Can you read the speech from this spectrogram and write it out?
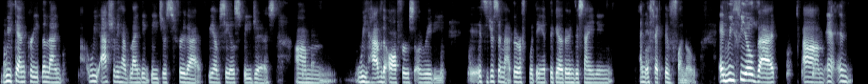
we can create the land. We actually have landing pages for that. We have sales pages. Um, we have the offers already. It's just a matter of putting it together and designing an effective funnel. And we feel that, um, and, and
